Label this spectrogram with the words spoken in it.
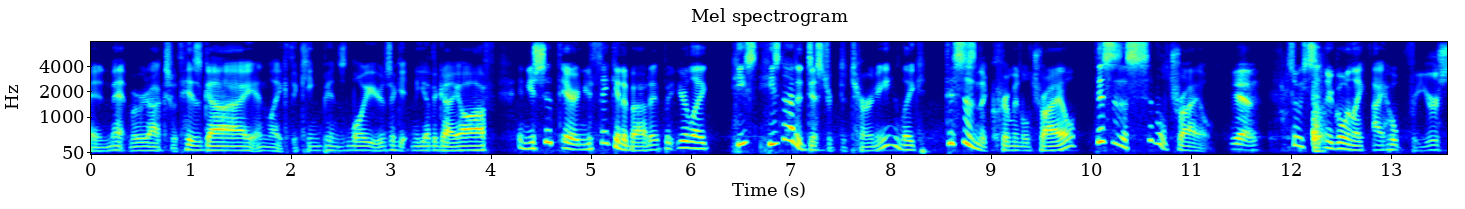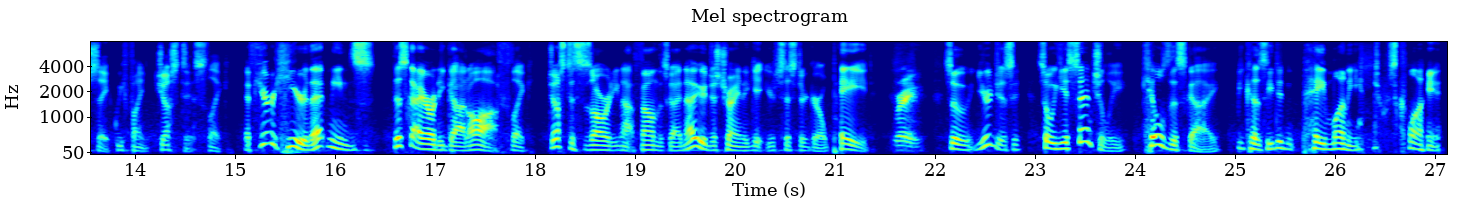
and Matt Murdock's with his guy, and like the Kingpin's lawyers are getting the other guy off, and you sit there and you're thinking about it, but you're like, he's he's not a district attorney. Like this isn't a criminal trial. This is a civil trial. Yeah, So he's sitting there going like, I hope for your sake we find justice. Like, if you're here, that means this guy already got off. Like, justice has already not found this guy. Now you're just trying to get your sister girl paid. right. So you're just so he essentially kills this guy because he didn't pay money to his client.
